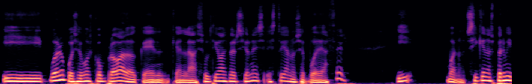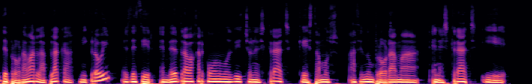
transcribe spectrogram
Y bueno, pues hemos comprobado que en, que en las últimas versiones esto ya no se puede hacer. Y bueno, sí que nos permite programar la placa microbit, es decir, en vez de trabajar como hemos dicho en Scratch, que estamos haciendo un programa en Scratch y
